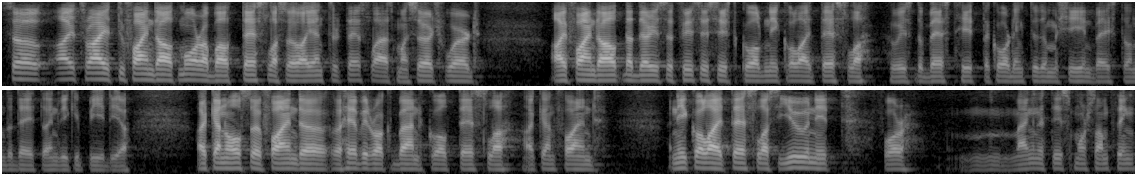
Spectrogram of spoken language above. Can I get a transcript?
So I tried to find out more about Tesla, so I entered Tesla as my search word. I find out that there is a physicist called Nikolai Tesla who is the best hit according to the machine based on the data in Wikipedia. I can also find a, a heavy rock band called Tesla. I can find Nikolai Tesla's unit for magnetism or something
